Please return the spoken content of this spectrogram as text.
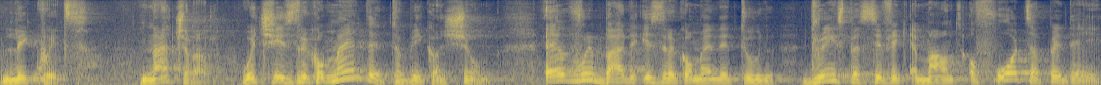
liquid, natural, which is recommended to be consumed everybody is recommended to drink specific amount of water per day.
